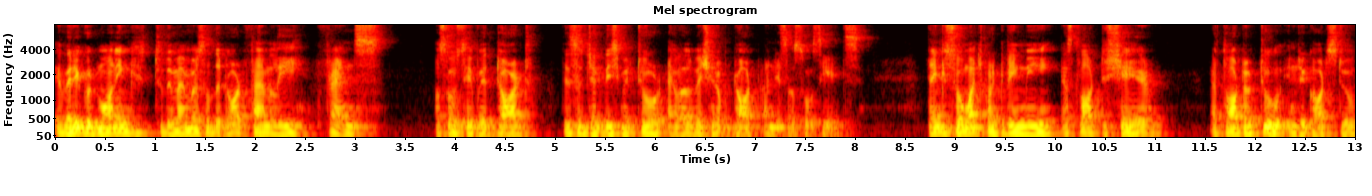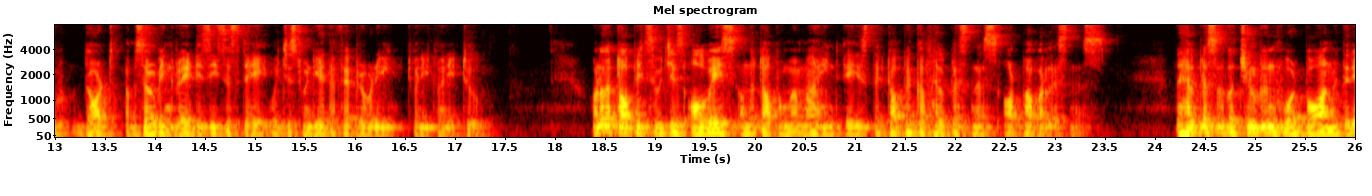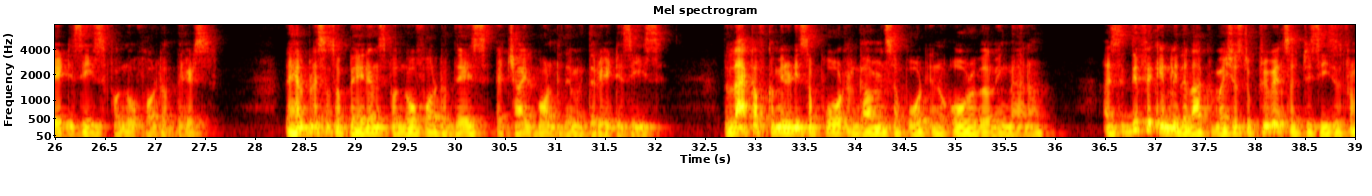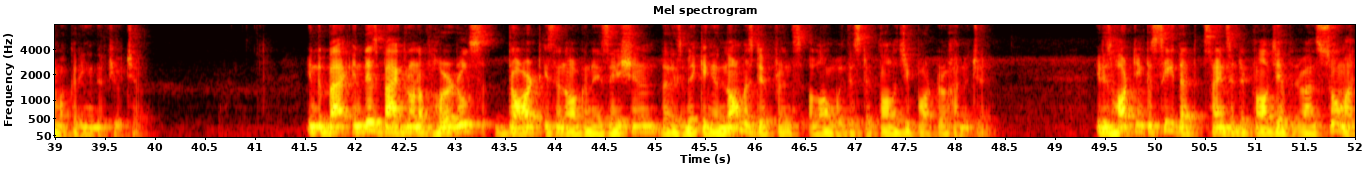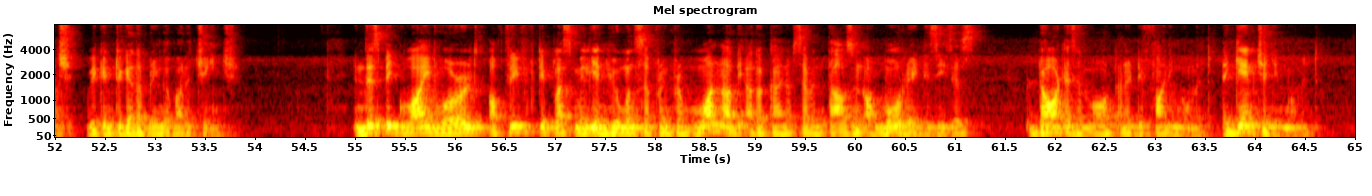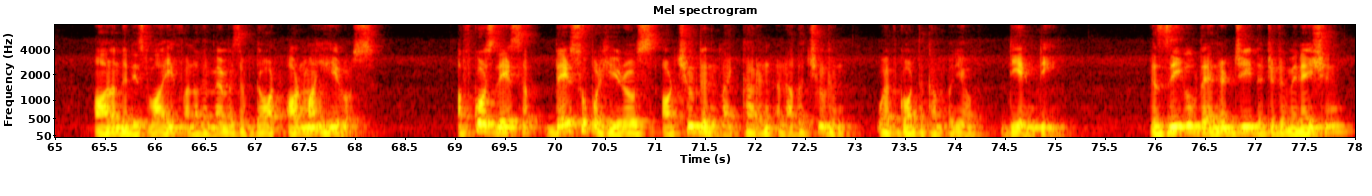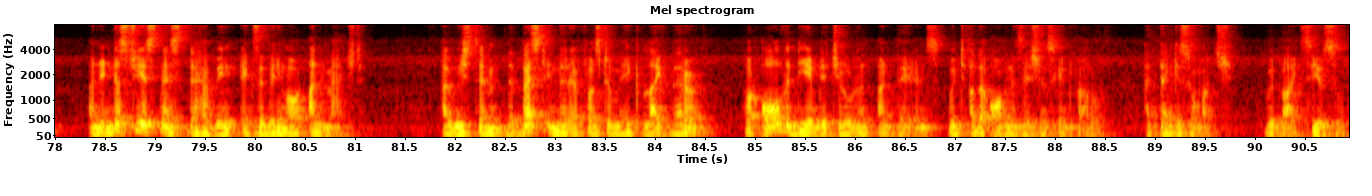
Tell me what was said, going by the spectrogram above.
A very good morning to the members of the Dart family, friends, associated with Dart. This is Jagdish Mittur, evaluation of Dart and his associates. Thank you so much for giving me a slot to share a thought or two in regards to Dart Observing Rare Diseases Day, which is 28th of February 2022. One of the topics which is always on the top of my mind is the topic of helplessness or powerlessness. The helplessness of the children who are born with a rare disease for no fault of theirs, the helplessness of parents for no fault of theirs, a child born to them with a rare disease, the lack of community support and government support in an overwhelming manner, and significantly the lack of measures to prevent such diseases from occurring in the future. In, the back, in this background of hurdles, DART is an organization that is making enormous difference along with its technology partner, Hanugen. It is heartening to see that science and technology have advanced so much, we can together bring about a change. In this big wide world of 350 plus million humans suffering from one or the other kind of 7,000 or more rare diseases, DART has embarked on a defining moment, a game-changing moment. Anand and his wife and other members of DART are my heroes. Of course, their, their superheroes are children like Karan and other children who have got the company of DMD. The zeal, the energy, the determination, and industriousness they have been exhibiting are unmatched. I wish them the best in their efforts to make life better for all the DMD children and parents, which other organizations can follow. I thank you so much. Goodbye. See you soon.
